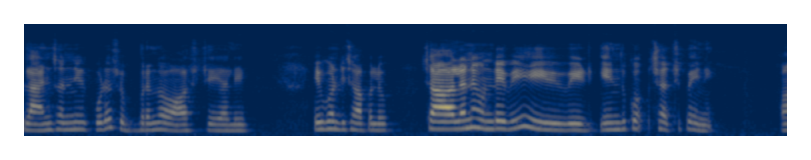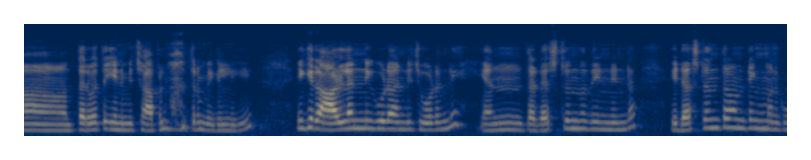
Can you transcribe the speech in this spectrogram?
ప్లాంట్స్ అన్నీ కూడా శుభ్రంగా వాష్ చేయాలి. ఇవ్వండి చేపలు. చాలానే ఉండేవి ఎందుకో చచ్చిపోయినాయి. తర్వాత ఎనిమిది చేపలు మాత్రం మిగిలినాయి. ఇక రాళ్ళన్నీ కూడా అండి చూడండి ఎంత డస్ట్ ఉందో దీని నిండా. ఈ డస్ట్ అంతా ఉంటే ఇంక మనకు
